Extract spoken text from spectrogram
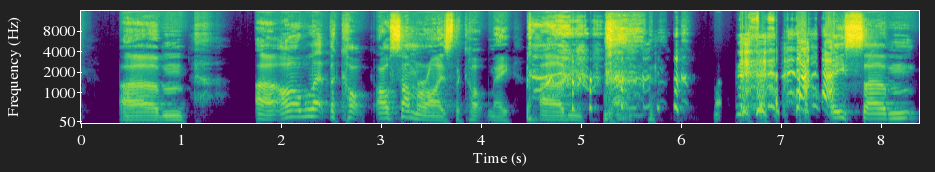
um, uh, I'll let the cock. I'll summarise the Cockney. Um, he's um,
